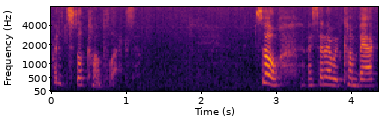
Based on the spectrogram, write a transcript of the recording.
but it's still complex. So I said I would come back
